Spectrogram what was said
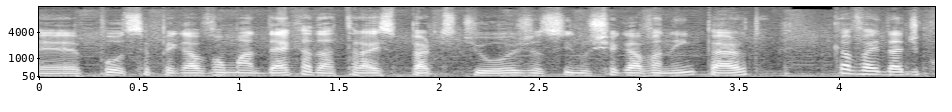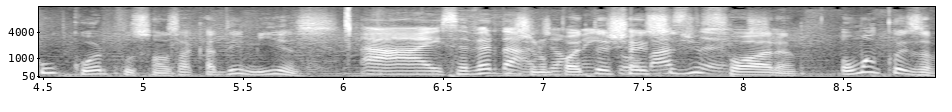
É, pô, você pegava uma década atrás, perto de hoje, assim, não chegava nem perto. Que a vaidade com o corpo são as academias. Ah, isso é verdade. a gente não pode deixar isso de bastante. fora. Uma coisa,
